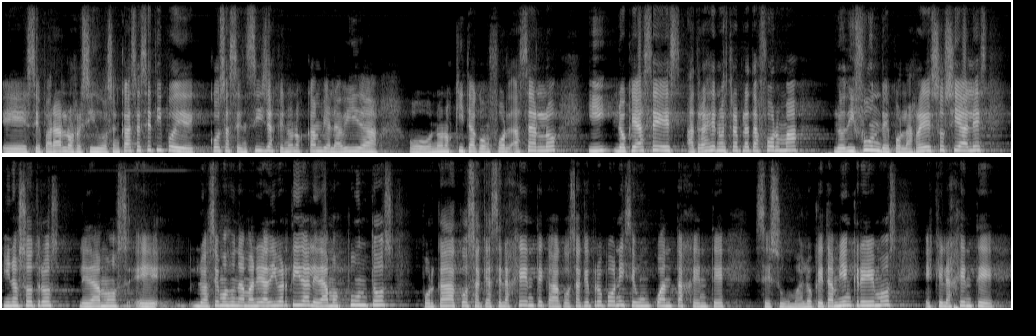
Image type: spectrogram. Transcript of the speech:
eh, separar los residuos en casa, ese tipo de cosas sencillas que no nos cambia la vida o no nos quita confort hacerlo. Y lo que hace es, a través de nuestra plataforma, lo difunde por las redes sociales y nosotros le damos, eh, lo hacemos de una manera divertida, le damos puntos por cada cosa que hace la gente, cada cosa que propone y según cuánta gente se suma. Lo que también creemos es que la gente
